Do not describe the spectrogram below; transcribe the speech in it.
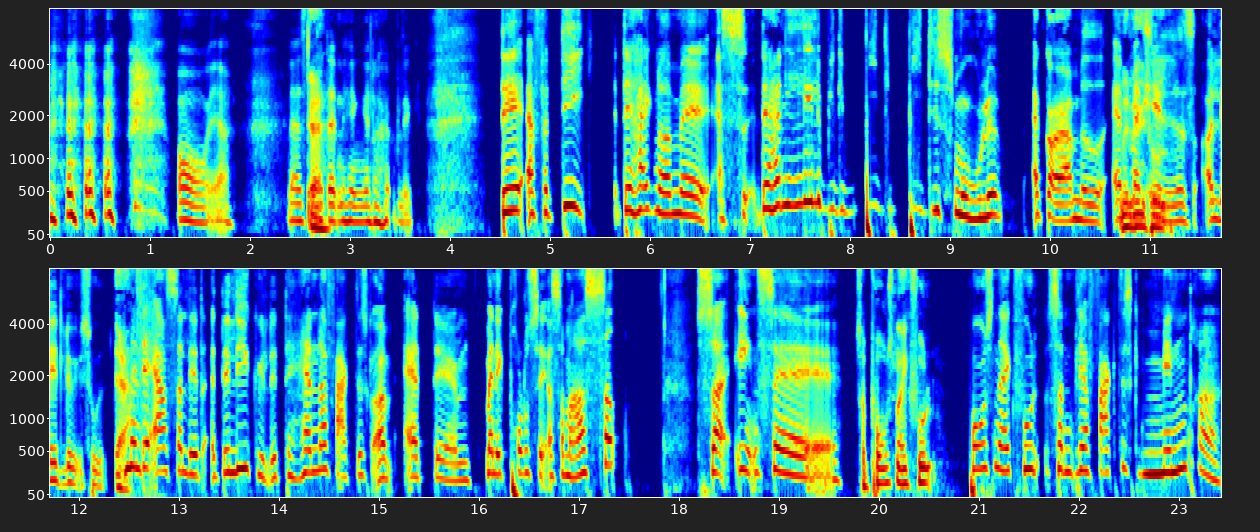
Åh, oh, ja. Lad os lade Ja. den hænge et øjeblik. Det er fordi, det har ikke noget med... Altså, det har en lille bitte, bitte, bitte smule at gøre med, at Med man ældes og lidt løs ud. Ja. Men det er så lidt, at det er ligegyldigt. Det handler faktisk om, at øh, man ikke producerer så meget sæd. Så ens øh, Så posen er ikke fuld. posen er ikke fuld, så den bliver faktisk mindre.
